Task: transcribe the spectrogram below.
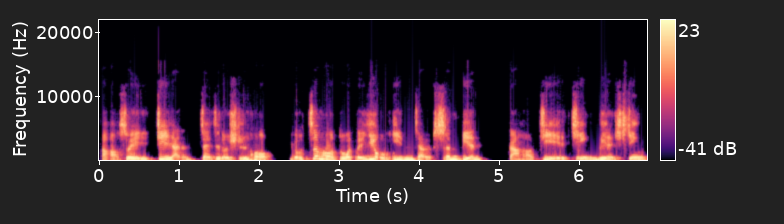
啊。所以，既然在这个时候有这么多的诱因在身边，刚好借镜练心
